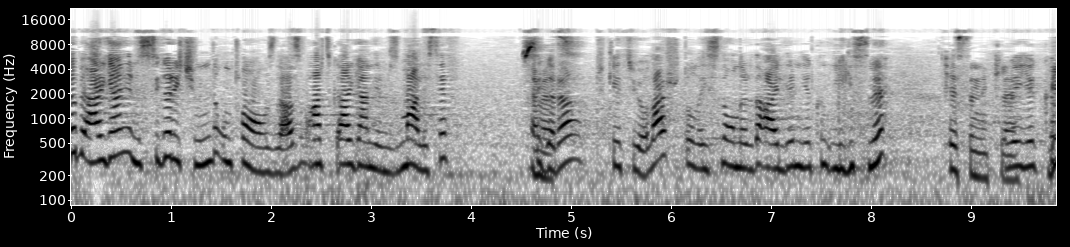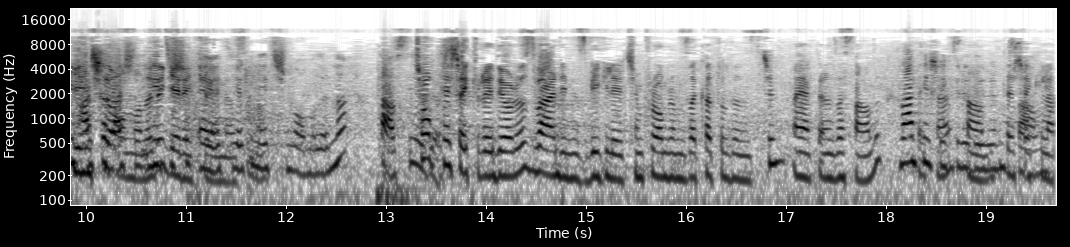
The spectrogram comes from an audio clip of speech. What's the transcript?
Tabii ergenlerin sigara içimini de unutmamamız lazım. Artık ergenlerimiz maalesef sigara tüketiyorlar. Dolayısıyla onları da ailelerin yakın ilgisine Kesinlikle. ve yakın Bilinçli arkadaşlık, olmaları iletişim- gerekiyor evet, en azından. yakın iletişimde olmalarını tavsiye Çok ediyoruz. teşekkür ediyoruz verdiğiniz bilgiler için, programımıza katıldığınız için. Ayaklarınıza sağlık. Ben Tekrar teşekkür sağ olun. ederim. Teşekkürler.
